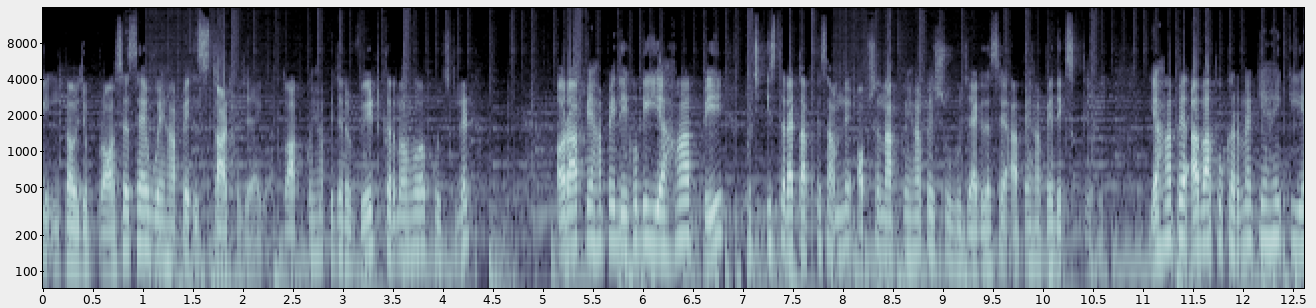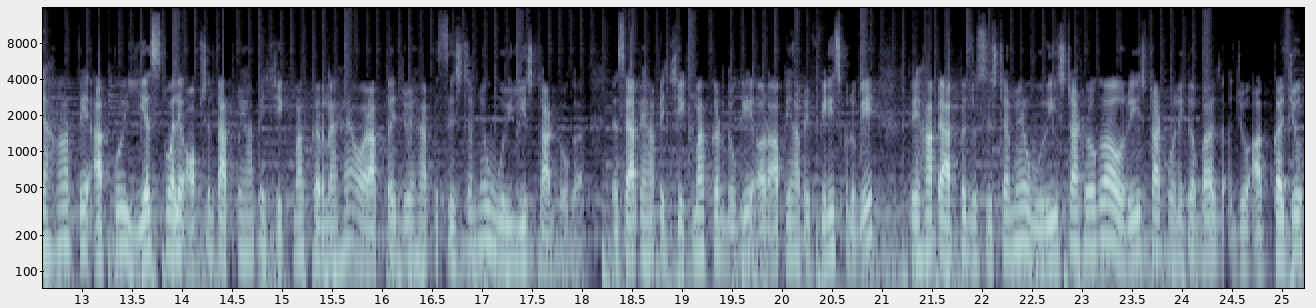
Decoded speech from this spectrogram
का जो प्रोसेस है, वो यहाँ पे स्टार्ट हो जाएगा। तो आपको यहाँ पे जरा वेट करना होगा कुछ मिनट और आप यहाँ पे देखोगे, यहाँ पे कुछ इस तरह का आपके सामने ऑप्शन आपको यहाँ पे शो हो जाएगा, जैसे आप यहाँ पे देख सकते हो। यहाँ पे अब आपको करना क्या है कि यहाँ पे आपको येस वाले ऑप्शन पे आपको यहाँ पे चेक मार्क करना है और आपका जो यहाँ पे सिस्टम है वो रीस्टार्ट होगा। जैसे आप यहाँ पे चेक मार्क कर दोगे और आप यहाँ पे फिनिश करोगे तो यहाँ पे आपका जो सिस्टम है वो रीस्टार्ट होगा और रीस्टार्ट होने के बाद जो आपका जो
